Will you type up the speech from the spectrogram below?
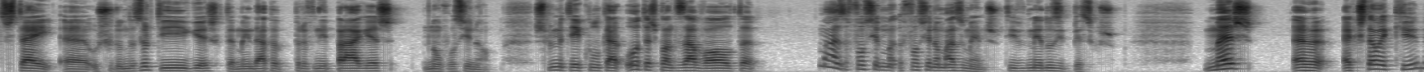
Testei uh, o churume das ortigas, que também dá para prevenir pragas, não funcionou. Experimentei colocar outras plantas à volta, mas funcionou, funcionou mais ou menos. Tive meia dúzia de pêssegos. Mas uh, a questão é que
